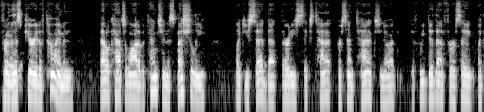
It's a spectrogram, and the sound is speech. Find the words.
for yeah. this period of time. And that'll catch a lot of attention, especially like you said, that 36 percent tax, you know, if we did that for say like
